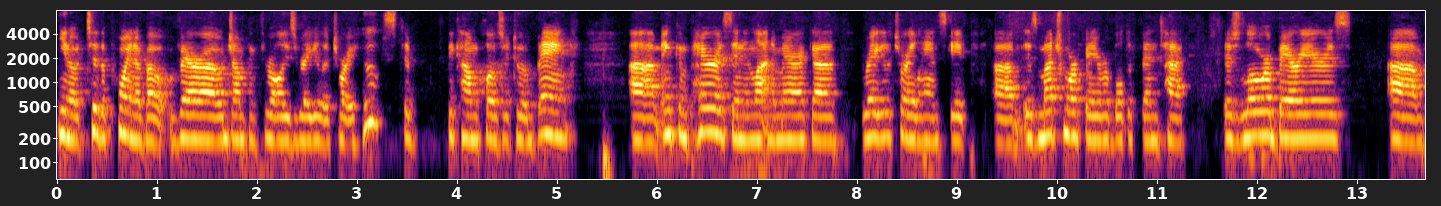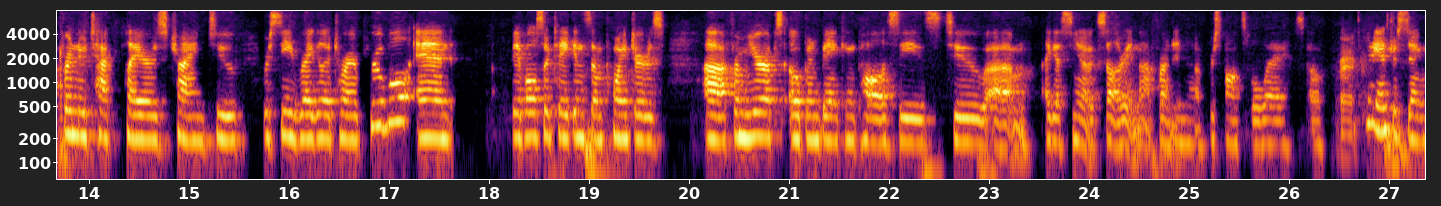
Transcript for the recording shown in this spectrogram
you know, to the point about Varo jumping through all these regulatory hoops to become closer to a bank. Um, in comparison, in Latin America, regulatory landscape um, is much more favorable to fintech there's lower barriers um, for new tech players trying to receive regulatory approval, and they've also taken some pointers uh, from Europe's open banking policies to, um, I guess, you know, accelerate in that front in a responsible way. So, right. pretty interesting.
